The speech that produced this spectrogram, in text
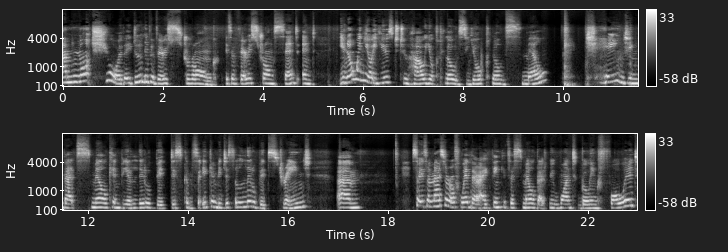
I'm not sure. They do leave a very strong, it's a very strong scent. And you know, when you're used to how your clothes, your clothes smell, changing that smell can be a little bit disconcerting. It can be just a little bit strange. Um, so it's a matter of whether I think it's a smell that we want going forward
